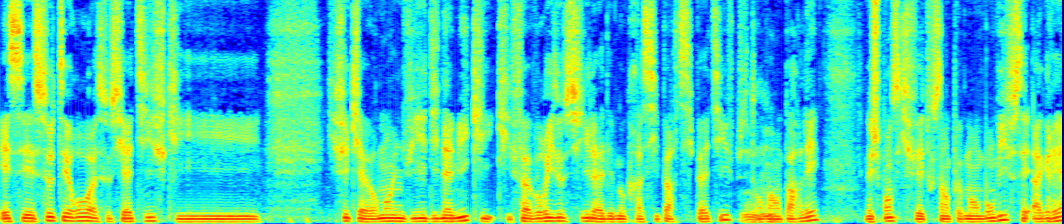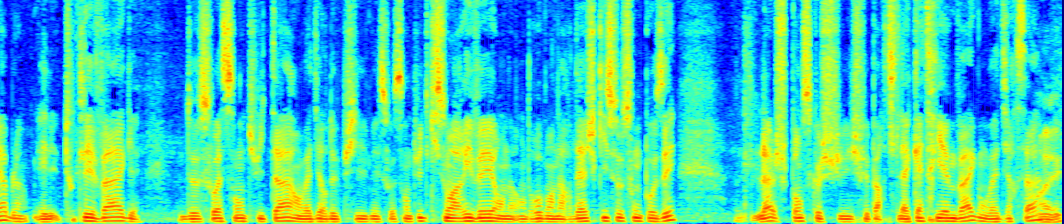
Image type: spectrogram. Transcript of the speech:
Et c'est ce terreau associatif qui qui fait qu'il y a vraiment une vie dynamique, qui, qui favorise aussi la démocratie participative, puisqu'on Mhm. va en parler. Mais je pense qu'il fait tout simplement bon vivre, c'est agréable. Et toutes les vagues de 68 arts, on va dire depuis mai 68, qui sont arrivées en, en Drôme, en Ardèche, qui se sont posées. Là, je pense que je suis, je fais partie de la quatrième vague, on va dire ça. Ouais.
